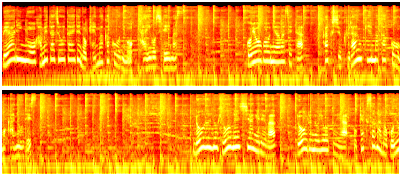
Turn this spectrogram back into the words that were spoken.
ベアリングをはめた状態での研磨加工にも対応しています。ご要望に合わせた各種クラウン研磨加工も可能です。ロールの表面仕上げではロールの用途やお客様のご要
